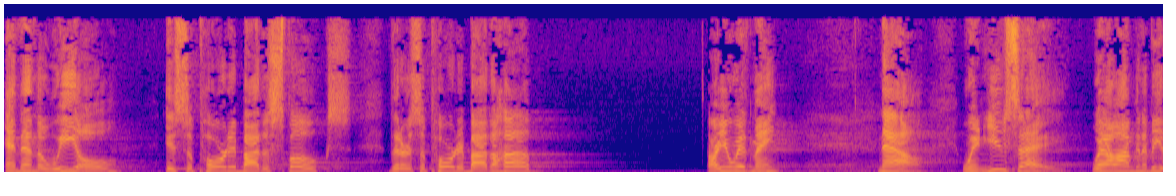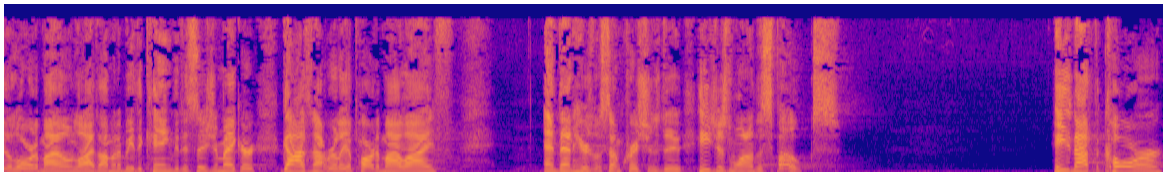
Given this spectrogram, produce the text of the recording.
And then the wheel is supported by the spokes that are supported by the hub. Are you with me? Now, when you say, well, I'm going to be the Lord of my own life, I'm going to be the king, the decision maker, God's not really a part of my life. And then here's what some Christians do He's just one of the spokes. He's not the core,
